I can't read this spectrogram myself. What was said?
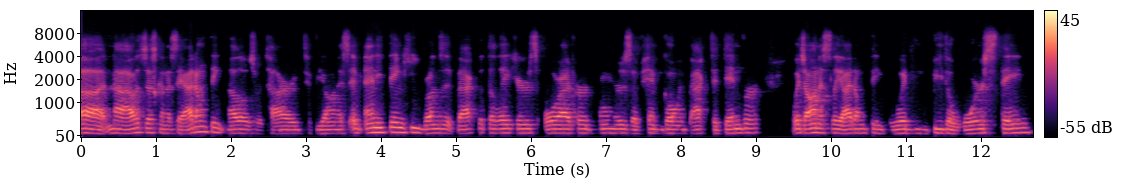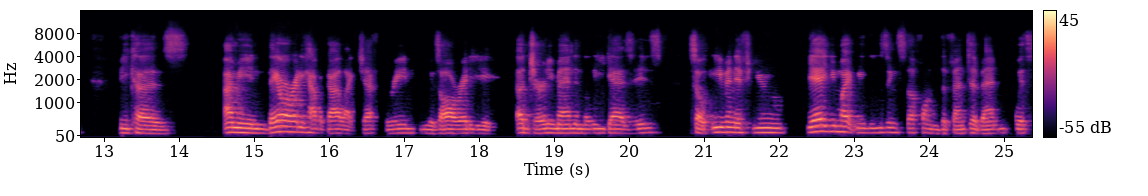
Uh, nah, I was just gonna say I don't think Melo's retiring. To be honest, if anything, he runs it back with the Lakers, or I've heard rumors of him going back to Denver, which honestly I don't think wouldn't be the worst thing, because I mean they already have a guy like Jeff Green who is already a, a journeyman in the league as is. So even if you yeah, you might be losing stuff on the defensive end with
